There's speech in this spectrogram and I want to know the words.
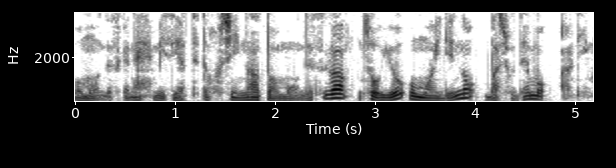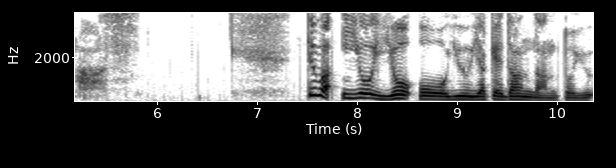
思うんですけどね。店やっててほしいなと思うんですが、そういう思い出の場所でもあります。では、いよいよ、夕焼け段々という、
